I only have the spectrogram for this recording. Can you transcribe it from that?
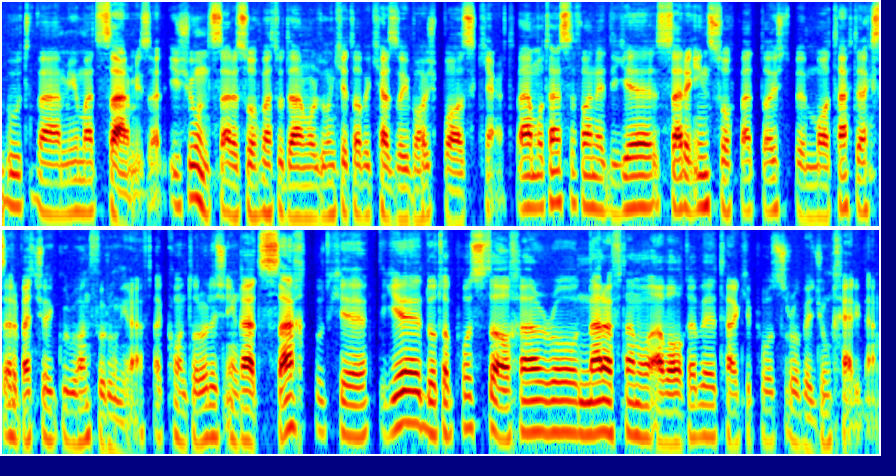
بود و میومد سر می‌زد. ایشون سر صحبت رو در مورد اون کتاب کذایی باهاش باز کرد و متاسفانه دیگه سر این صحبت داشت به ما تهِ اکثر بچه گروهان فرو می‌رفت و کنترلش اینقدر سخت بود که دیگه دوتا پست آخر رو نرفتم و عواقب ترک پست رو به جون خریدم.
